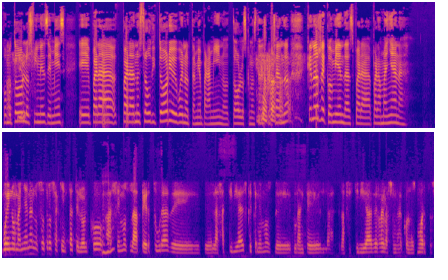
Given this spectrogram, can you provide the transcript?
como todos los fines de mes. Eh, para, para nuestro auditorio y bueno, también para mí, no todos los que nos están escuchando, ¿qué nos recomiendas para, para mañana? Bueno, mañana nosotros aquí en Tlatelolco hacemos la apertura de, las actividades que tenemos de, durante la, la festividad relacionada con los muertos.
